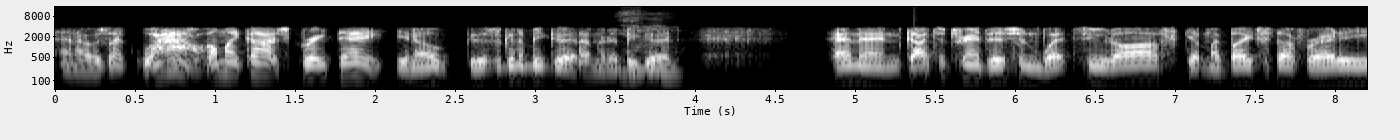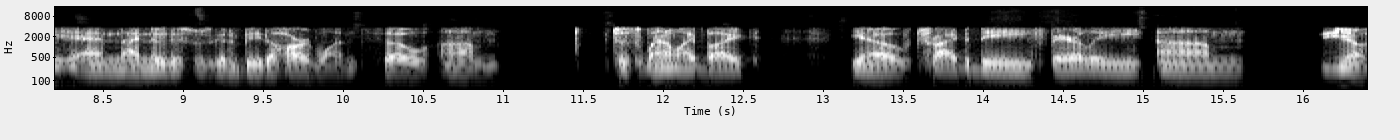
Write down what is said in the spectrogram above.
And I was like, wow, oh my gosh, great day. You know, this is going to be good. I'm going to be good. And then got to transition, wetsuit off, get my bike stuff ready, and I knew this was going to be the hard one. So um, just went on my bike, you know, tried to be fairly, um, you know,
